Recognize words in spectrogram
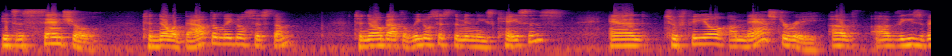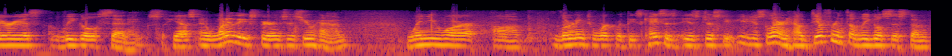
it's essential to know about the legal system, to know about the legal system in these cases, and to feel a mastery of, of these various legal settings. Yes, and one of the experiences you have when you are uh, learning to work with these cases is just you, you, just learn how different the legal system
